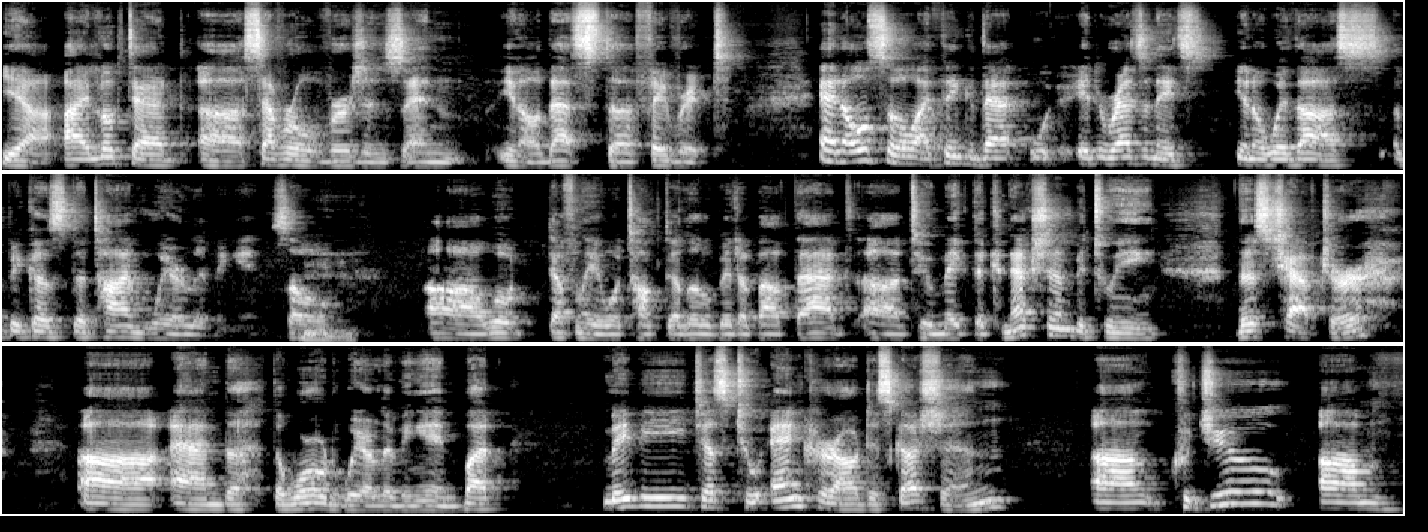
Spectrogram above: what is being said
Yeah, I looked at uh, several versions, and you know that's the favorite. And also, I think that it resonates, you know, with us because the time we're living in. So Mhm. uh, we'll definitely we'll talk a little bit about that uh, to make the connection between this chapter uh, and the, the world we are living in. But maybe just to anchor our discussion, uh, could you? Um,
